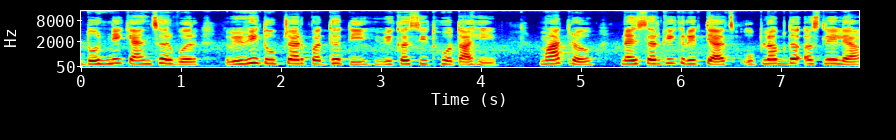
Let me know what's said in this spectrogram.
दोन्ही कॅन्सरवर विविध उपचार पद्धती विकसित होत आहे. मात्र नैसर्गिकरित्याच उपलब्ध असलेल्या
